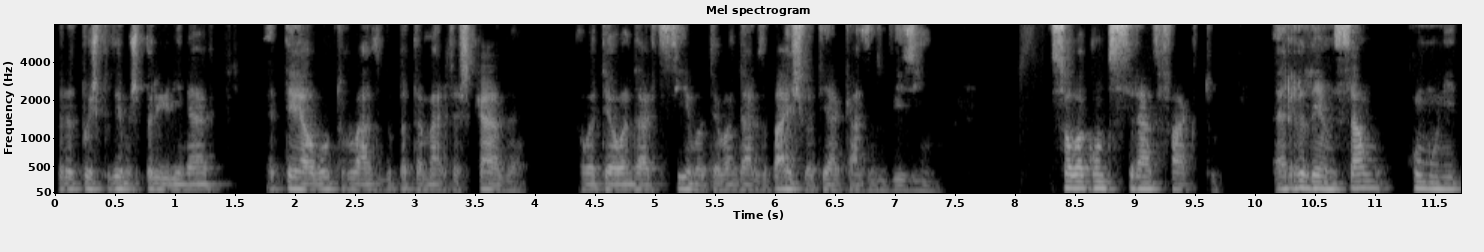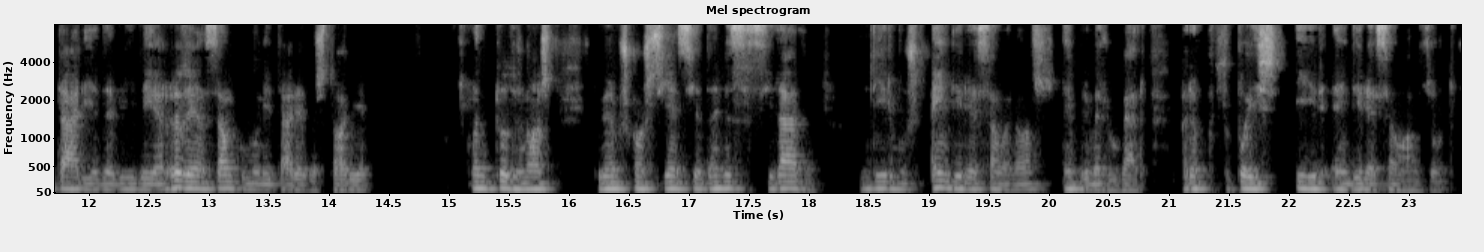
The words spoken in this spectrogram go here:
para depois podermos peregrinar até ao outro lado do patamar da escada, ou até ao andar de cima, ou até ao andar de baixo, ou até à casa do vizinho. Só acontecerá de facto a redenção comunitária da vida e a redenção comunitária da história quando todos nós tivermos consciência da necessidade de irmos em direção a nós, em primeiro lugar, para depois ir em direção aos outros.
